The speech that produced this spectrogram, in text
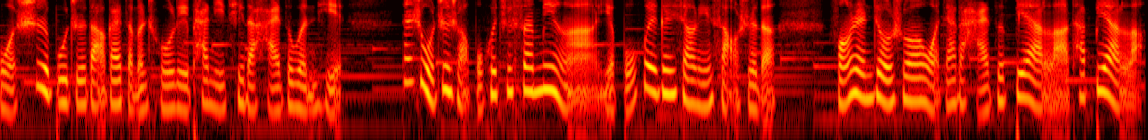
我是不知道该怎么处理叛逆期的孩子问题，但是我至少不会去算命啊，也不会跟祥林嫂似的，逢人就说我家的孩子变了，他变了。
